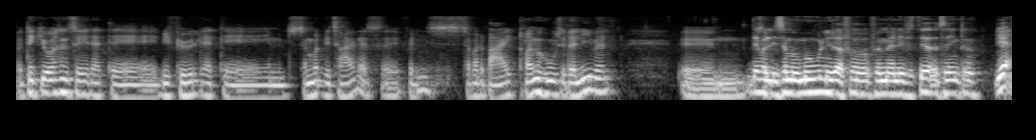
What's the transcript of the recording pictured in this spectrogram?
og det gjorde sådan set, at øh, vi følte, at øh, jamen, så måtte vi trække os, øh, fordi så var det bare ikke drømmehuset alligevel. Øh, Det var ligesom umuligt at få, få manifesteret, tænkte du? Ja,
